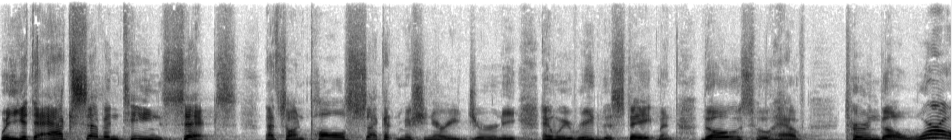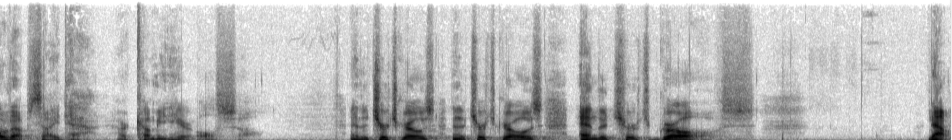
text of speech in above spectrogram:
When you get to Acts 17 6, that's on Paul's second missionary journey, and we read the statement those who have turned the world upside down are coming here also. And the church grows, and the church grows, and the church grows. Now,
